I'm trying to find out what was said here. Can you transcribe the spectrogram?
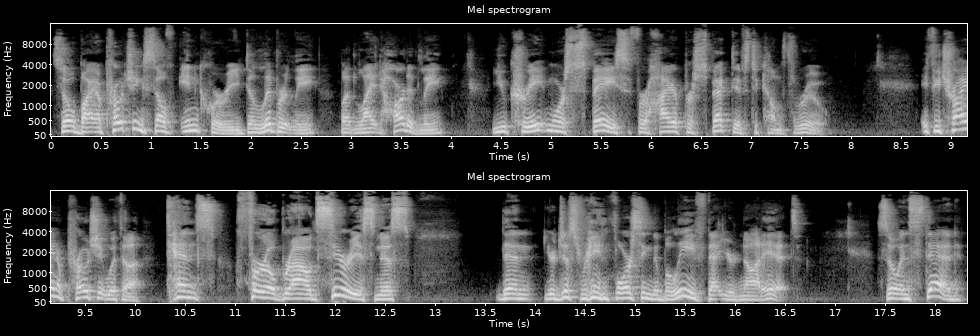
So, by approaching self inquiry deliberately but lightheartedly, you create more space for higher perspectives to come through. If you try and approach it with a tense, furrow browed seriousness, then you're just reinforcing the belief that you're not it. So instead,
